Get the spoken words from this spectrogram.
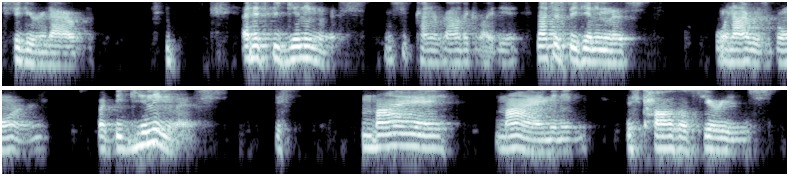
figure it out. and it's beginningless this is kind of radical idea. Not just beginningless when I was born, but beginningless. This my my meaning this causal series,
